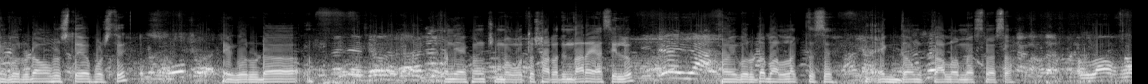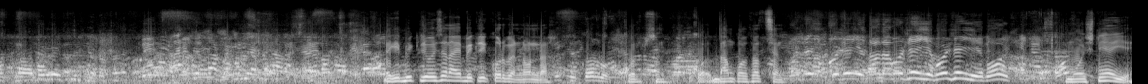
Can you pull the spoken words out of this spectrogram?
এই গরুটা অসুস্থ হয়ে পড়ছে। এই গরুটা মানে এখন সম্ভবত সারাদিন দাঁড়ায় আসিল ওই গরুটা ভালো লাগতেছে। একদম কালো মেস মেসা দেখি বিক্রি হয়েছে না? বিক্রি করবেন করব। করছেন। দাম কত মহিষ নিয়ে আইয়ে?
